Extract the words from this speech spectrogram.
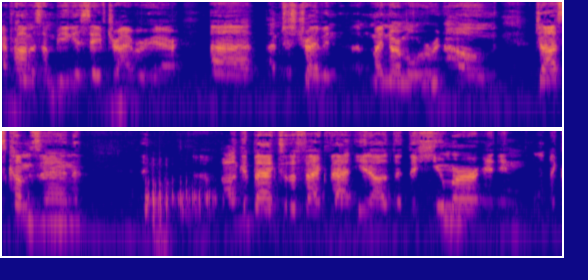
I promise I'm being a safe driver here. Uh, I'm just driving my normal route home. Joss comes in. I'll get back to the fact that you know the, the humor and, and like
